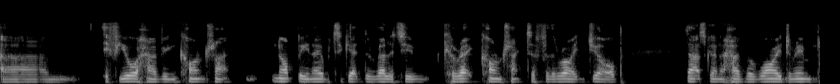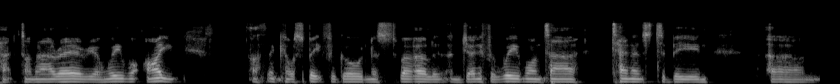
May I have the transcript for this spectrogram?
um, if you're having contract not being able to get the relative correct contractor for the right job, that's going to have a wider impact on our area. And we, I, I think I'll speak for Gordon as well and Jennifer. We want our tenants to be in um,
